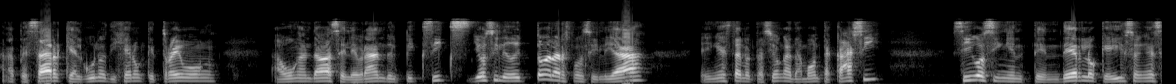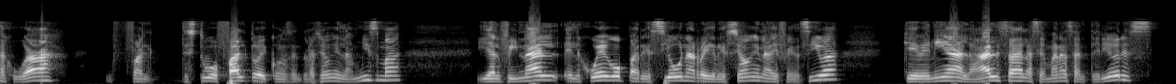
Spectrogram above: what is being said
a pesar que algunos dijeron que Trevon aún andaba celebrando el pick six, yo sí le doy toda la responsabilidad en esta anotación a Damon Takasi. Sigo sin entender lo que hizo en esa jugada. estuvo falto de concentración en la misma. Y al final el juego pareció una regresión en la defensiva que venía a la alza las semanas anteriores.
